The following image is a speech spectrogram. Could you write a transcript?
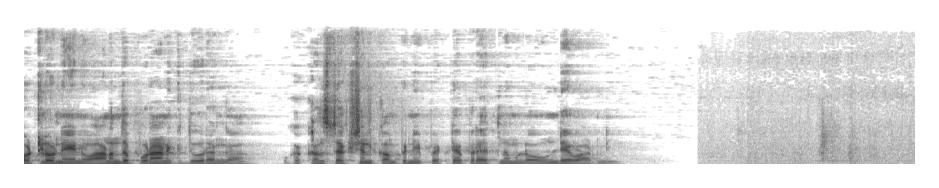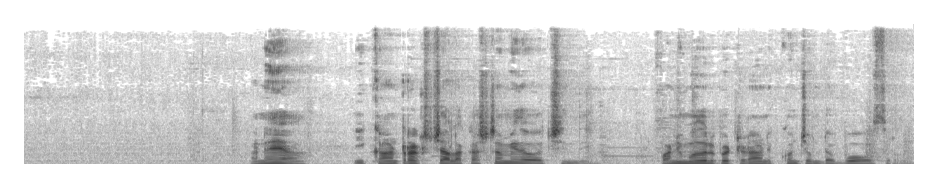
అప్పట్లో నేను ఆనందపురానికి దూరంగా ఒక కన్స్ట్రక్షన్ కంపెనీ పెట్టే ప్రయత్నంలో ఉండేవాడిని. అనయ్య ఈ కాంట్రాక్ట్ చాలా కష్టం మీద వచ్చింది. పని మొదలు పెట్టడానికి కొంచెం డబ్బు అవసరం.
